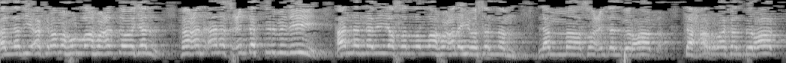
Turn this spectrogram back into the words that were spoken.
الذي أكرمه الله عز وجل. فعن أنس عند الترمذي أن النبي صلى الله عليه وسلم لما صعد البراق تحرك البراق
